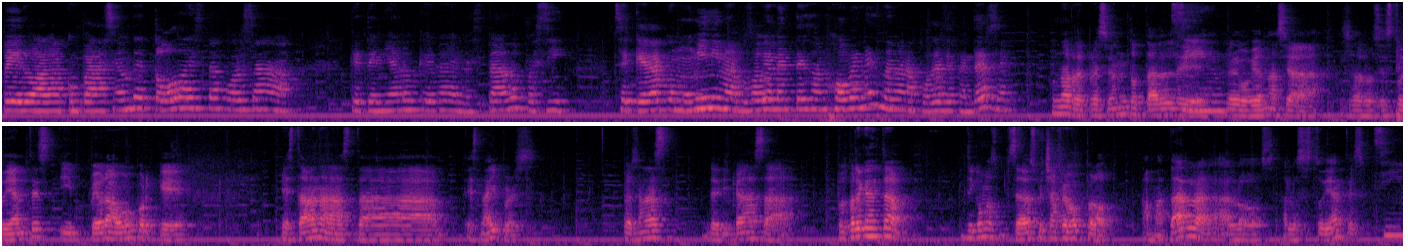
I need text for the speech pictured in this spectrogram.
pero a la comparación de toda esta fuerza que tenía lo que era el Estado, pues sí, se queda como mínima, pues obviamente son jóvenes, no iban a poder defenderse. Una represión total de- Sí. del gobierno hacia, hacia los estudiantes y peor aún porque estaban hasta snipers, personas dedicadas a, pues prácticamente a, digamos, se va a escuchar feo, pero a matar a, a los, a los estudiantes. Sí.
